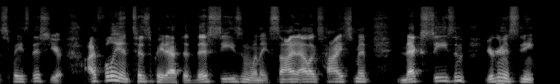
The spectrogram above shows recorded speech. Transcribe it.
space this year. I fully anticipate after this season, when they sign Alex Highsmith next season, you're going to see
